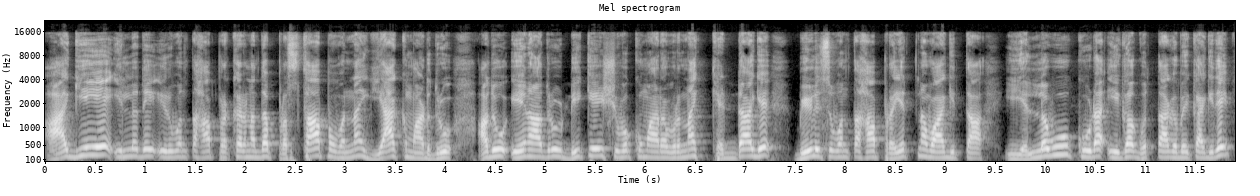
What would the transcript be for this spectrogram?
ಹಾಗೆಯೇ ಇಲ್ಲದೆ ಇರುವಂತಹ ಪ್ರಕರಣದ ಪ್ರಸ್ತಾಪವನ್ನು ಯಾಕೆ ಮಾಡಿದ್ರು? ಅದು ಏನಾದರೂ ಡಿ ಕೆ ಶಿವಕುಮಾರ್ ಅವರನ್ನು ಕೆಡ್ಡಾಗೆ ಬೀಳಿಸುವಂತಹ ಪ್ರಯತ್ನವಾಗಿತ್ತಾ? ಈ ಎಲ್ಲವೂ ಕೂಡ ಈಗ ಗೊತ್ತಾಗಬೇಕಾಗಿದೆ.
